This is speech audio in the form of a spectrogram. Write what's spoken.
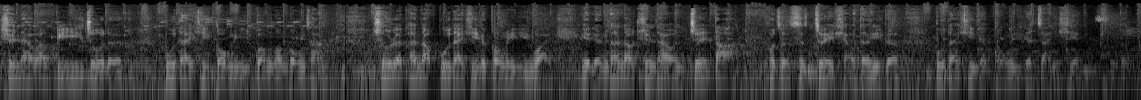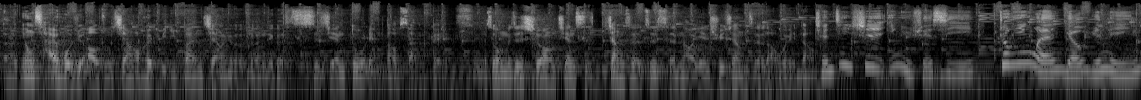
全台湾第一座的布袋戏工艺观光工厂，除了看到布袋戏的工艺以外，也能看到全台湾最大或者是最小的一个布袋戏的工艺的展现。呃，用柴火去熬煮酱油会比一般酱油的那个时间多两到三倍，是可是我们就希望坚持这样子的制成，然后延续这样子的老味道。沉浸式英语学习，中英文由云林。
